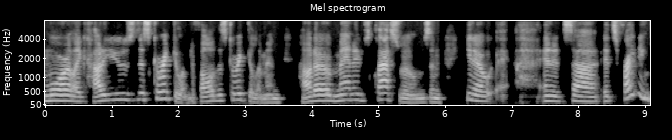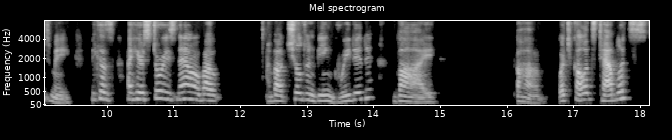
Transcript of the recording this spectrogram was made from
more like how to use this curriculum to follow this curriculum and how to manage classrooms and you know and it's uh it's frightening to me because i hear stories now about about children being greeted by uh, what you call it tablets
